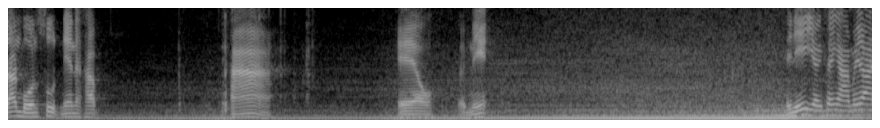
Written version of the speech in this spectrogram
ด้านบนสุดเนี่ยนะครับ R L แบบนี้อันนี้ยังใช้งานไม่ได้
